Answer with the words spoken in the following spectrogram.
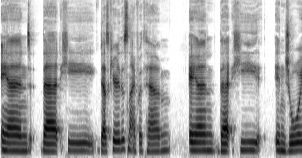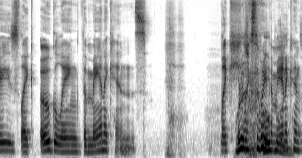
and that he does carry this knife with him and that he enjoys like ogling the mannequins like he likes the way the mannequins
